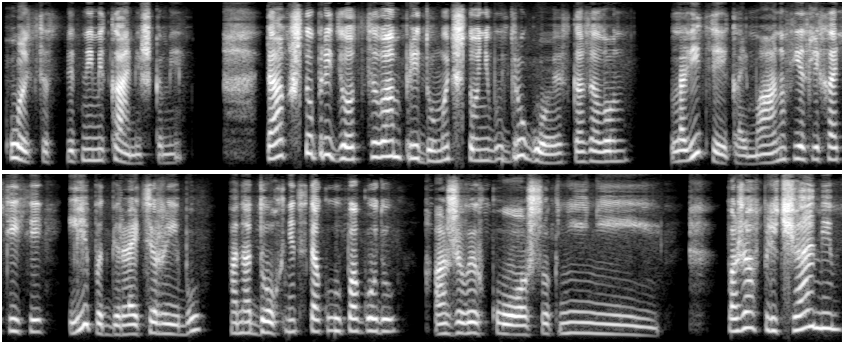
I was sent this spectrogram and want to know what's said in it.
кольца с цветными камешками. «Так что придется вам придумать что-нибудь другое», — сказал он. «Ловите кайманов, если хотите, или подбирайте рыбу, она дохнет в такую погоду» а живых кошек, ни-ни. Пожав плечами,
